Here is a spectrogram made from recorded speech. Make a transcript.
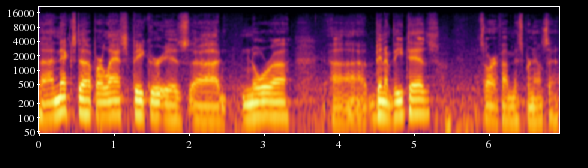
Uh, next up, our last speaker is uh, Nora uh, Benavides. Sorry if I mispronounced that.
